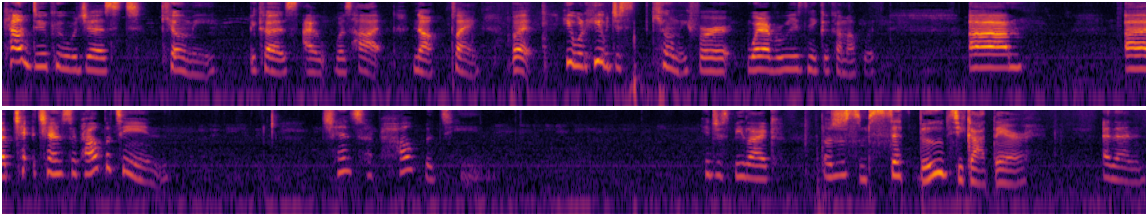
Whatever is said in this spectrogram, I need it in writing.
Count Dooku would just kill me. because I was hot. No, playing. But he would he would just kill me for whatever reason he could come up with. Um uh Ch- Chancellor Palpatine. Chancellor Palpatine. He'd just be like, those are some Sith boobs you got there. And then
